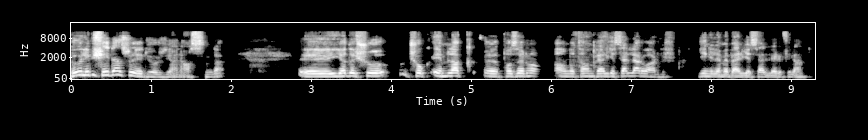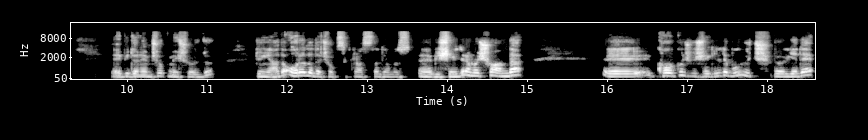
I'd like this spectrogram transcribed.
Böyle bir şeyden söz ediyoruz yani aslında. E, ya da şu çok emlak e, pazarını anlatan belgeseller vardır. Yenileme belgeselleri filan. E, bir dönem çok meşhurdu dünyada. Orada da çok sık rastladığımız e, bir şeydir ama şu anda e, korkunç bir şekilde bu üç bölgede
